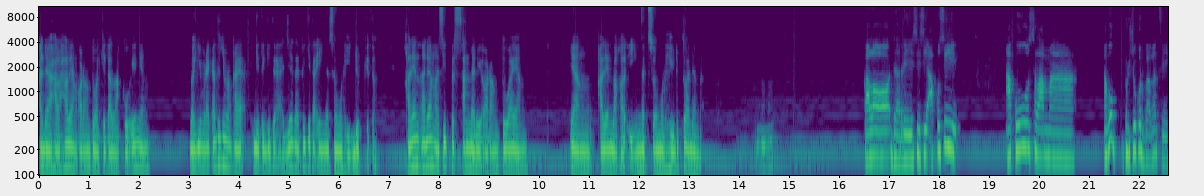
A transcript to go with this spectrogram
ada hal-hal yang orang tua kita lakuin yang bagi mereka tuh cuma kayak gitu-gitu aja tapi kita ingat seumur hidup gitu. Kalian ada nggak sih pesan dari orang tua yang yang kalian bakal inget seumur hidup tuh ada nggak? Kalau dari sisi aku sih, aku selama aku bersyukur banget sih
